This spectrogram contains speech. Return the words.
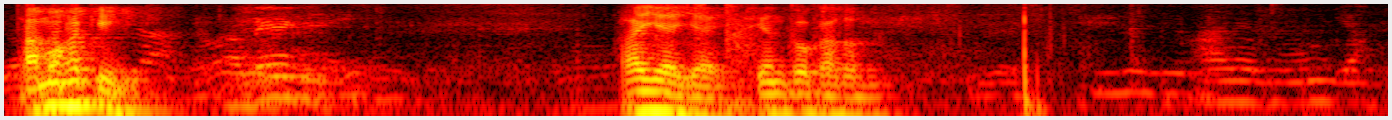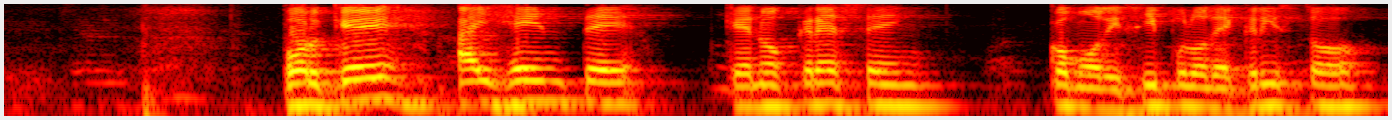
¿Estamos aquí? Amén. Ay, ay, ay, siento calor. ¿Por qué hay gente que no crecen como discípulos de Cristo?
